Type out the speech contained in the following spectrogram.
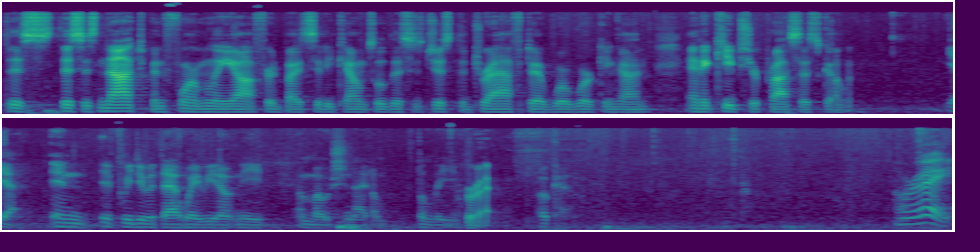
This, this has not been formally offered by city council, this is just the draft that we're working on, and it keeps your process going. Yeah, and if we do it that way, we don't need a motion, I don't believe. Correct. Okay. All right,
